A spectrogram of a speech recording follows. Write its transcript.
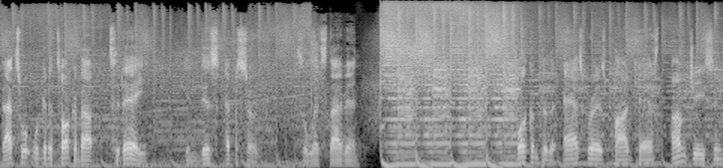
That's what we're going to talk about today in this episode. So let's dive in. Welcome to the Ask Rezzz podcast. I'm Jason,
